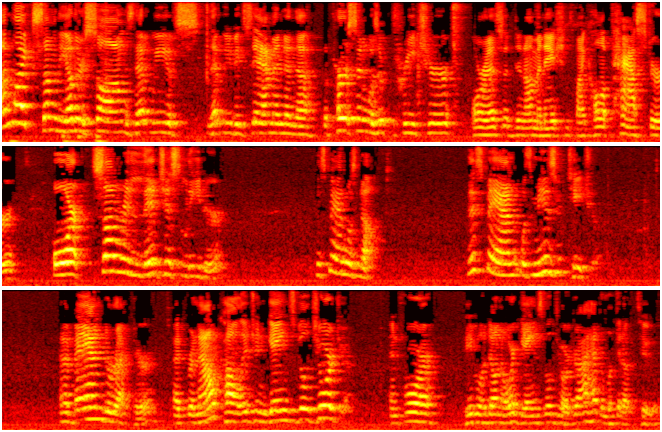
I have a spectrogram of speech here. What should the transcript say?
Unlike some of the other songs that we have that we've examined, and the, the person was a preacher, or as the denominations might call a pastor, or some religious leader, this man was not. This man was a music teacher and a band director at Grinnell College in Gainesville, Georgia. And for people who don't know where Gainesville, Georgia, I had to look it up too.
